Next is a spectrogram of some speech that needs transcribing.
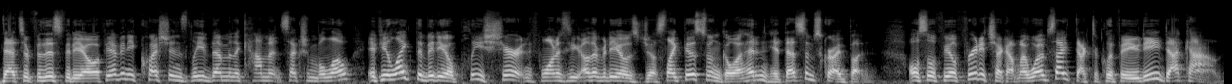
That's it for this video. If you have any questions, leave them in the comment section below. If you liked the video, please share it. And if you want to see other videos just like this one, go ahead and hit that subscribe button. Also, feel free to check out my website, drcliffaud.com.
